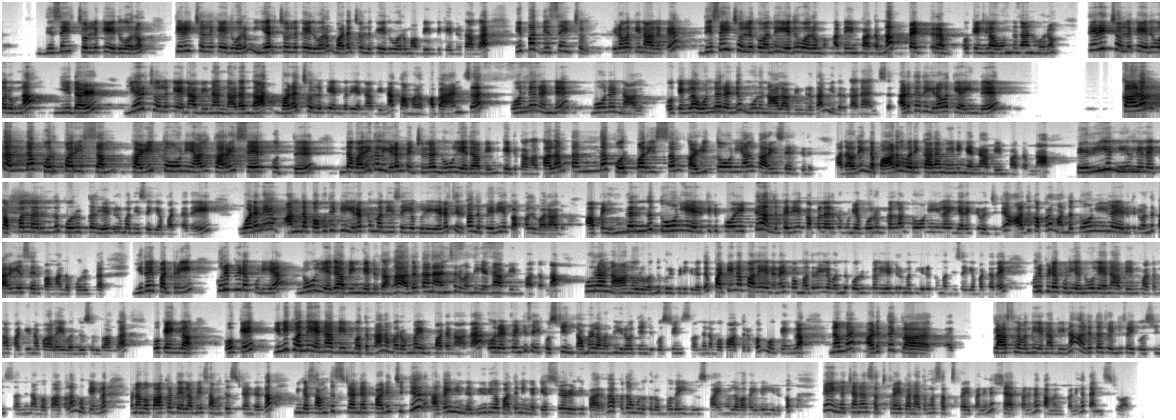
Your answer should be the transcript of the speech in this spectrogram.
திசை சொல்லுக்கு எது வரும்? திரி சொல்லுக்கு எது வரும்? இயற் சொல்லுக்கு எது வரும்? வட சொல்லுக்கு எது வரும்? அப்படின்ட்டு கேட்டிருக்காங்க. இப்ப திசை சொல் இருபத்தி நாலுக்கு திசை சொல்லுக்கு வந்து எது வரும் அப்படின்னு பார்த்தோம்னா பெற்றம். ஓகேங்களா? ஒண்ணுதான் வரும். திரி சொல்லுக்கு எது வரும்னா இதழ். இயற் சொல்லுக்கு என்ன அப்படின்னா நடந்தான். வட சொல்லுக்கு என்பது என்ன அப்படின்னா கமலம். அப்ப ஆன்சர் ஒன்னு ரெண்டு மூணு நாலு. ஓகேங்களா? ஒன்னு ரெண்டு மூணு நாலு அப்படின்றதுதான் இதற்கான ஆன்சர் அடுத்தது இருபத்தி ஐந்து. களம் தந்த பொற்பரிசம் கழித்தோணியால் கரை சேர்க்குத்து இந்த வரிகள் இடம்பெற்றுள்ள நூல் எது அப்படின்னு கேட்டிருக்காங்க. களம் தந்த பொற்பரிசம் கழித்தோணியால் கரை சேர்க்குது. அதாவது இந்த பாடல் வரிக்கான மீனிங் என்ன அப்படின்னு பார்த்தோம்னா பெரிய நீர்நிலை கப்பல்ல இருந்து பொருட்கள் ஏற்றுமதி செய்யப்பட்டதை உடனே அந்த பகுதிக்கு இறக்குமதி செய்யக்கூடிய இடத்திற்கு அந்த பெரிய கப்பல் வராது. அப்ப இங்க இருந்து தோணியை எடுத்துட்டு போயிட்டு அந்த பெரிய கப்பல்ல இருக்கக்கூடிய பொருட்கள்லாம் தோணியில இறக்கி வச்சுட்டு அதுக்கப்புறம் அந்த தோணியில எடுத்துட்டு வந்து கரையை சேர்ப்பாங்க அந்த பொருட்கள். இதை பற்றி குறிப்பிடக்கூடிய நூல் எது அப்படின்னு கேட்டிருக்காங்க. அதற்கான ஆன்சர் வந்து என்ன அப்படின்னு பார்த்தோம்னா புறா நானூறு வந்து குறிப்பிடுகிறது. பட்டினப்பாலை என்னன்னா இப்ப மதுரையில வந்து பொருட்கள் ஏற்றுமதி இறக்குமதி செய்யப்பட்டதை குறிப்பிடக்கூடிய நூல் என்ன அப்படின்னு பார்த்தோம்னா பட்டினப்பாலை வந்து சொல்லுவாங்க ஓகேங்களா ஓகே இன்னைக்கு வந்து என்ன அப்படின்னு பார்த்தோம்னா நம்ம ரொம்ப இம்பார்ட்டன்டான ஒரு டுவெண்ட்டி ஃபைவ் கொஸ்டின் தமிழ்ல வந்து இருபத்தஞ்சு கொஸ்டின்ஸ் வந்து நம்ம பார்த்துருக்கோம். ஓகேங்களா நம்ம அடுத்த கிளா கிளாஸ்ல வந்து என்ன அப்படின்னா அடுத்த டுவெண்ட்டி ஃபைவ் கொஸ்டின்ஸ் வந்து நம்ம பார்க்கலாம். ஓகேங்களா இப்போ நம்ம பார்க்கறது எல்லாமே செவன்த் ஸ்டாண்டர்ட் தான். நீங்க செவன்த் ஸ்டாண்டர்ட் படிச்சுட்டு அகைன் இந்த வீடியோ பார்த்து நீங்க டெஸ்ட் எழுதி பாருங்க. அப்பதான் உங்களுக்கு ரொம்பவே யூஸ் பயனுள்ள வகையில இருக்கும். எங்க சேனல் சப்ஸ்கிரைப் பண்ணாதவங்க சப்ஸ்கிரைப் பண்ணுங்க ஷேர் பண்ணுங்க கமெண்ட் பண்ணுங்க. Thanks to all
